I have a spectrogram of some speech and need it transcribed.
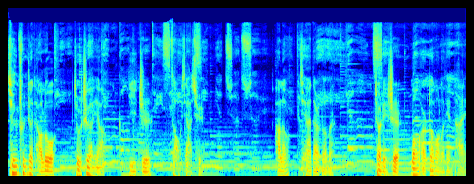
青春这条路就这样一直走下去。Hello，亲爱的耳朵们，这里是猫耳朵网络电台。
